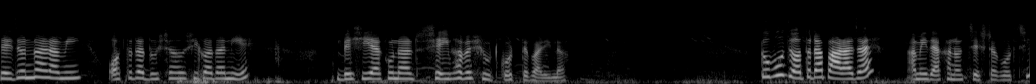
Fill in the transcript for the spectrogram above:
সেই জন্য আর আমি অতটা দুঃসাহসিকতা নিয়ে বেশি এখন আর সেইভাবে শ্যুট করতে পারি না। তবু যতটা পারা যায়, আমি দেখানোর চেষ্টা করছি।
